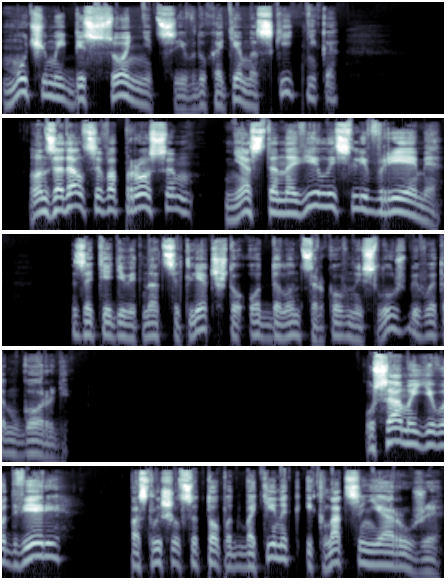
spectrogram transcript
мучимый бессонницей в духоте москитника, он задался вопросом, не остановилось ли время за те девятнадцать лет, что отдал он церковной службе в этом городе. У самой его двери послышался топот ботинок и клацанье оружия.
